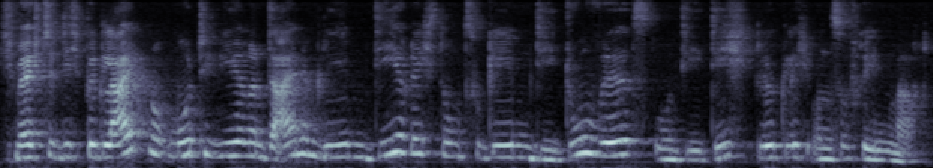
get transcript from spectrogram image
Ich möchte dich begleiten und motivieren, deinem Leben die Richtung zu geben, die du willst und die dich glücklich und zufrieden macht.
